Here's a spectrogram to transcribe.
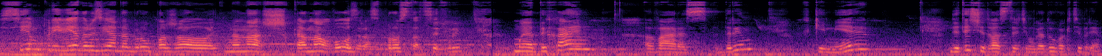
Всем привет, друзья! Добро пожаловать на наш канал Возраст Просто Цифры. Мы отдыхаем в Арес Дрим в Кемере в 2023 году в октябре.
